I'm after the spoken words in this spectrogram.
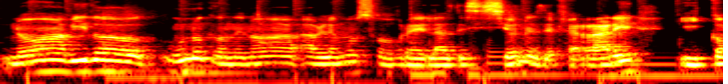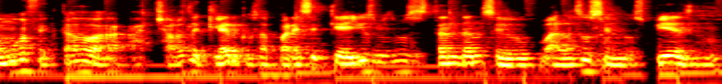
no ha habido uno donde no hablemos sobre las decisiones de Ferrari y cómo ha afectado a, Charles Leclerc. O sea, parece que ellos mismos están dándose balazos en los pies, ¿no?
